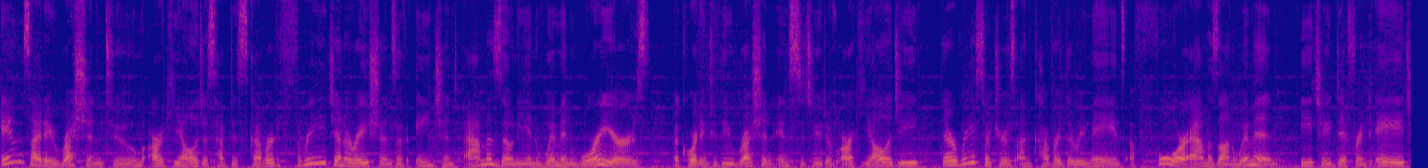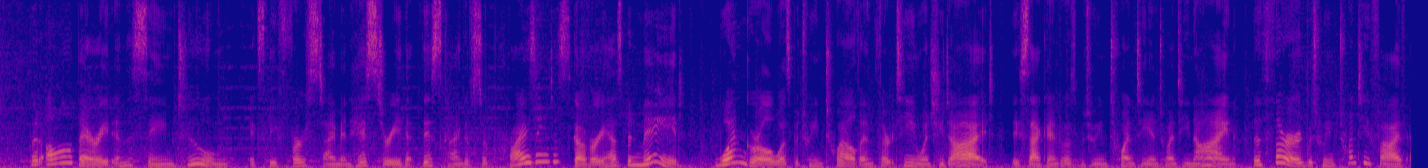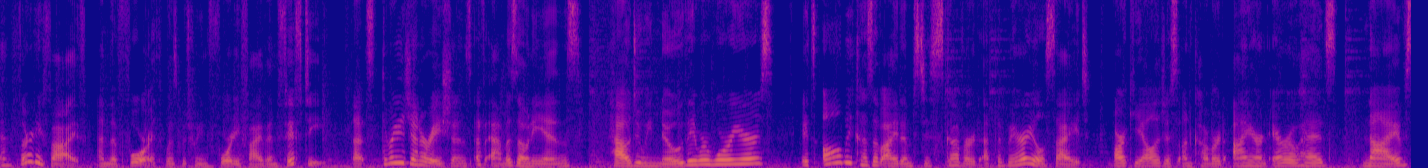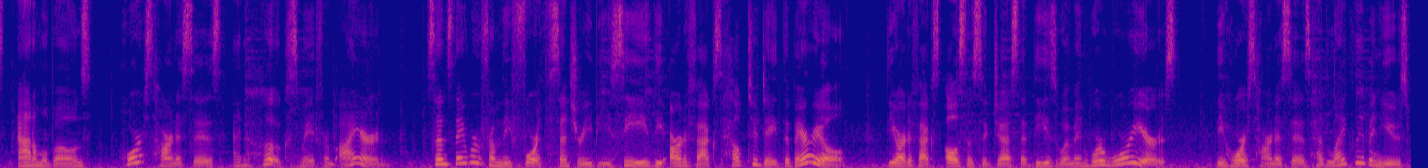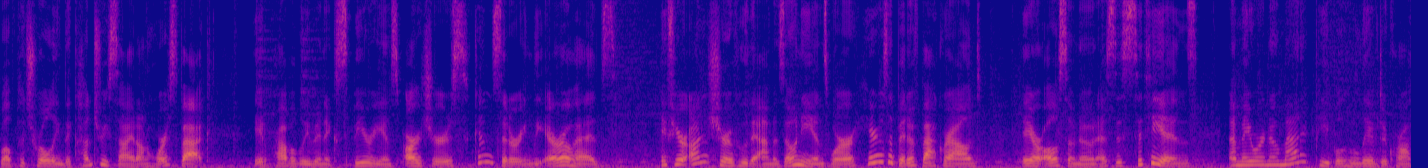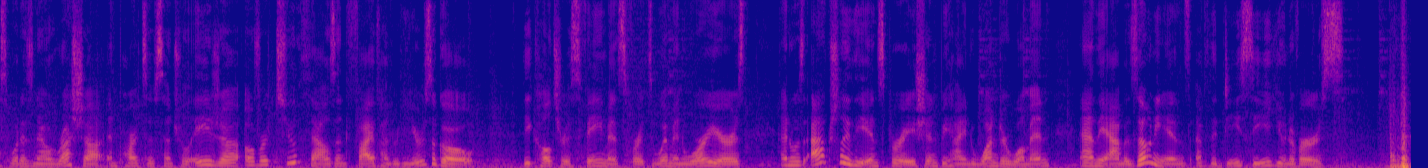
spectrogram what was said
Inside a Russian tomb, archaeologists have discovered three generations of ancient Amazonian women warriors. According to the Russian Institute of Archaeology, their researchers uncovered the remains of four Amazon women, each a different age, but all buried in the same tomb. It's the first time in history that this kind of surprising discovery has been made. One girl was between 12 and 13 when she died, the second was between 20 and 29, the third between 25 and 35, and the fourth was between 45 and 50. That's three generations of Amazonians. How do we know they were warriors? It's all because of items discovered at the burial site. Archaeologists uncovered iron arrowheads, knives, animal bones, horse harnesses, and hooks made from iron. Since they were from the 4th century BC, the artifacts help to date the burial. The artifacts also suggest that these women were warriors. The horse harnesses had likely been used while patrolling the countryside on horseback. They had probably been experienced archers, considering the arrowheads. If you're unsure who the Amazonians were, here's a bit of background. They are also known as the Scythians, and they were nomadic people who lived across what is now Russia and parts of Central Asia over 2,500 years ago. The culture is famous for its women warriors and was actually the inspiration behind Wonder Woman and the Amazonians of the DC universe.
